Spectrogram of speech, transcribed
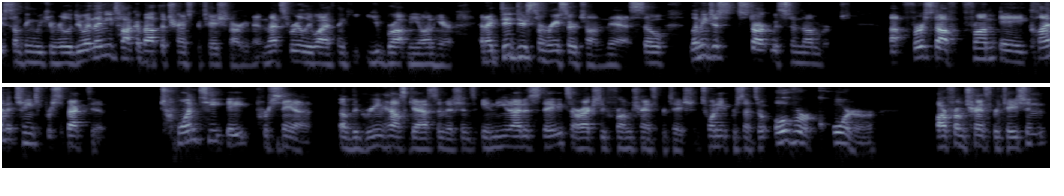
is something we can really do. And then you talk about the transportation argument. And that's really why I think you brought me on here. And I did do some research on this. So let me just start with some numbers. Uh, first off, from a climate change perspective, 28% of the greenhouse gas emissions in the United States are actually from transportation, 28%. So over a quarter are from transportation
